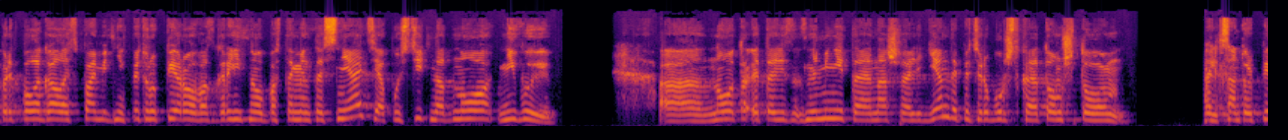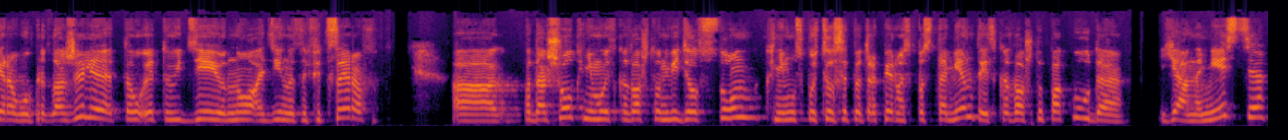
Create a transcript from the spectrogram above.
предполагалось памятник Петру Первого с гранитного постамента снять и опустить на дно Невы. Но это знаменитая наша легенда петербургская о том, что Александру Первому предложили эту, эту идею, но один из офицеров а, подошел к нему и сказал, что он видел сон. К нему спустился Петр Первый с постамента и сказал, что покуда я на месте,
